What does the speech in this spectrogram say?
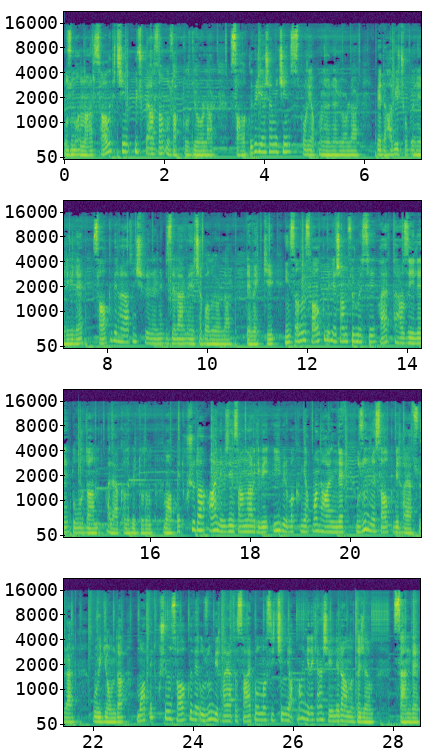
Uzmanlar sağlık için 3 beyazdan uzak dur diyorlar. Sağlıklı bir yaşam için spor yapmanı öneriyorlar ve daha birçok öneriyle sağlıklı bir hayatın şifrelerini bize vermeye çabalıyorlar. Demek ki insanın sağlıklı bir yaşam sürmesi hayat tarzı ile doğrudan alakalı bir durum. Muhabbet kuşu da aynı biz insanlar gibi iyi bir bakım yapman halinde uzun ve sağlıklı bir hayat sürer. Bu videomda muhabbet kuşunun sağlıklı ve uzun bir hayata sahip olması için yapman gereken şeyleri anlatacağım. Sen de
